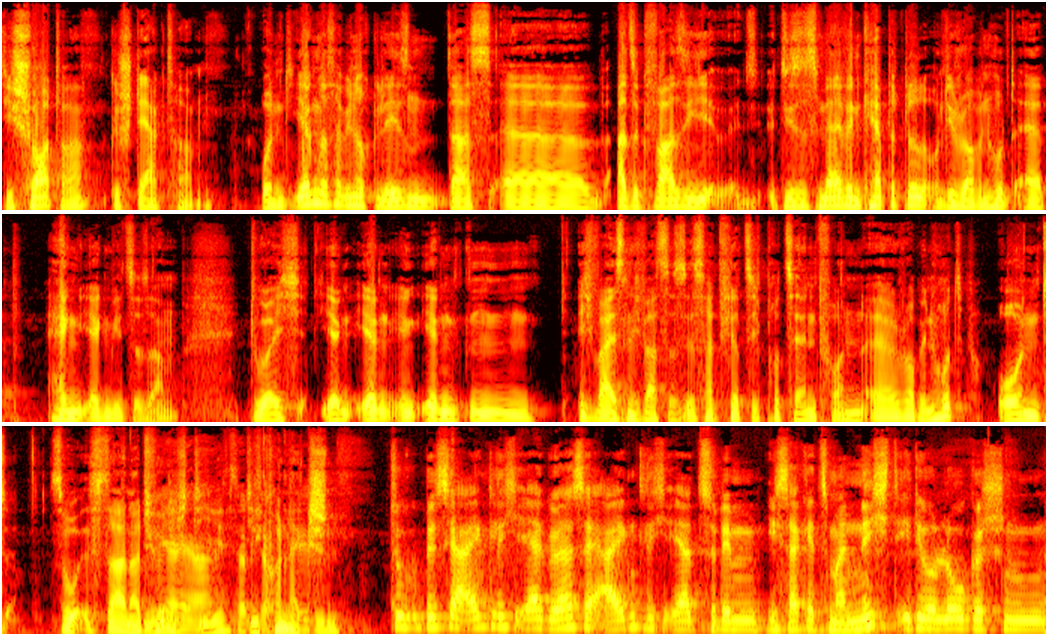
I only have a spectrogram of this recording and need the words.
die Shorter gestärkt haben. Und irgendwas habe ich noch gelesen, dass äh, also quasi dieses Melvin Capital und die Robinhood App hängen irgendwie zusammen. Durch irg irg irgendein, ich weiß nicht, was das ist, hat 40 Prozent von äh, Robinhood. Und so ist da natürlich ja, ja, die, die Connection du bist ja eigentlich eher, gehörst ja eigentlich eher zu dem, ich sag jetzt mal, nicht ideologischen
